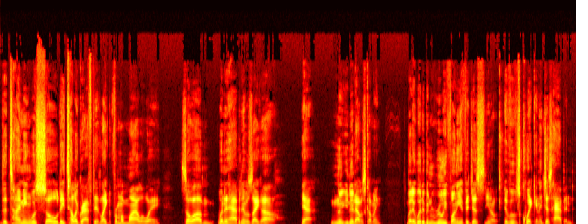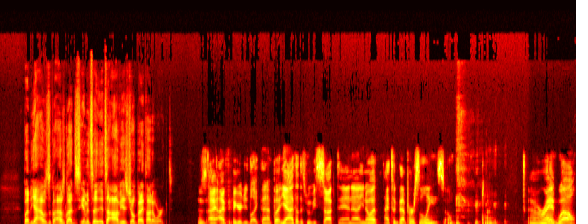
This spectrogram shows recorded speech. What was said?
the timing was so, they telegraphed it like from a mile away. So um, when it happened, it was like, oh, yeah, you knew- that was coming. But it would have been really funny if it just, you know, if it was quick and it just happened. But yeah, I was gl- I was glad to see him. It's a it's an obvious joke, but I thought it worked. It was- I, I figured you'd like that, but yeah, I thought this movie sucked, and uh, you know what? I took that personally. So, uh, all right. Well,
